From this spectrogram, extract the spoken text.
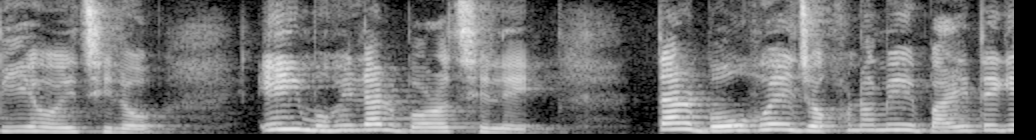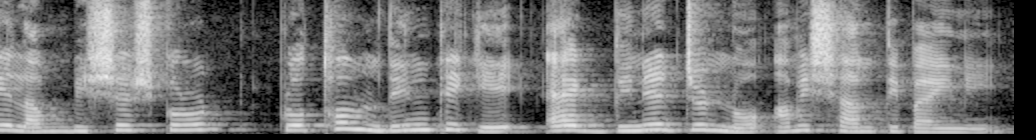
বিয়ে হয়েছিল। এই মহিলার বড় ছেলে। তার বউ হয়ে যখন আমি বাড়িতে গেলাম, বিশ্বাস করুন, প্রথম দিন থেকে এক দিনের জন্য আমি শান্তি পাইনি।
